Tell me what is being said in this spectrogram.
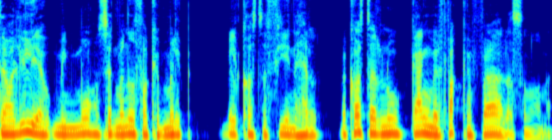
Der var lille, jeg, min mor hun satte mig ned for at købe mælk. Mælk kostede 4,5. Hvad koster det nu? Gang med fucking 40 eller sådan noget, man.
